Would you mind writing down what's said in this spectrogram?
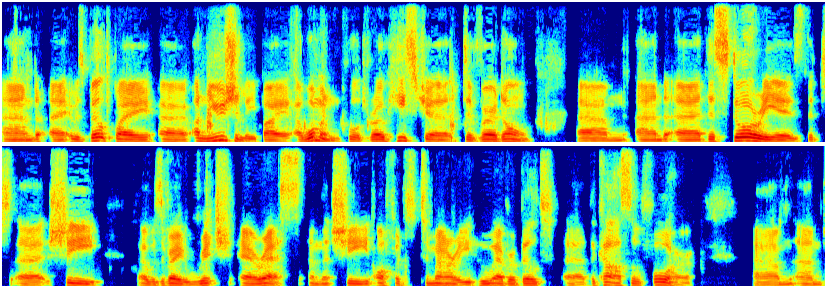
and uh, it was built by uh, unusually by a woman called Rohesia de Verdon. Um, and uh, the story is that uh, she uh, was a very rich heiress and that she offered to marry whoever built uh, the castle for her. Um, and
